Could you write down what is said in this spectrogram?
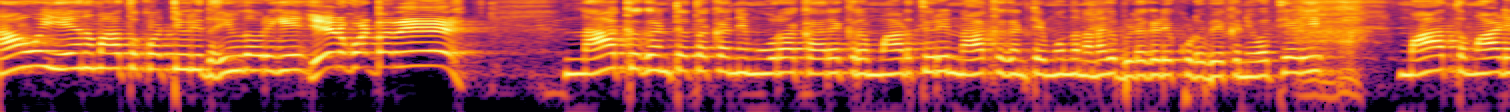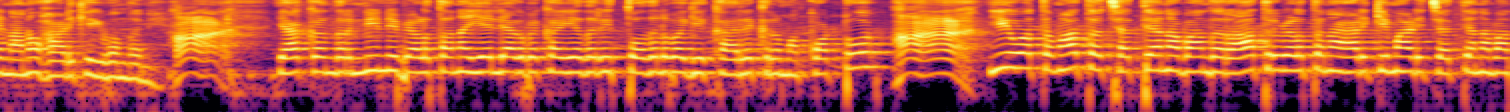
ನಾವು ಏನು ಮಾತು ಕೊಟ್ಟಿವ್ರಿ ದೈವದವ್ರಿಗೆ? ಏನು ಕೊಟ್ಟರಿ? ನಾಲ್ಕು ಗಂಟೆ ತಕ್ಕ ನಿಮ್ಮ ಊರ ಕಾರ್ಯಕ್ರಮ ಮಾಡ್ತೀವ್ರಿ ನಾಲ್ಕು ಗಂಟೆ ಮುಂದೆ ನನಗೆ ಬಿಡುಗಡೆ ಕೊಡ್ಬೇಕು ನೀವು ಅಂತೇಳಿ ಮಾತು ಮಾಡಿ ನಾನು ಹಾಡಿಕೆಗೆ ಬಂದನಿ. ಯಾಕಂದ್ರೆ ನಿನ್ನೆ ಬೆಳತನ ಎಲ್ಲಿ ಆಗ್ಬೇಕಾಗ್ಯದ್ರಿ ತೊದಲ ಬಗ್ಗೆ ಕಾರ್ಯಕ್ರಮ ಕೊಟ್ಟು. ಇವತ್ತು ಮಾತು ಚತ್ಯಾನ ಬಂದ ರಾತ್ರಿ ಬೆಳತನ ಹಾಡಿಕೆ ಮಾಡಿ ಚತ್ಯಾನ ಬಂದ.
